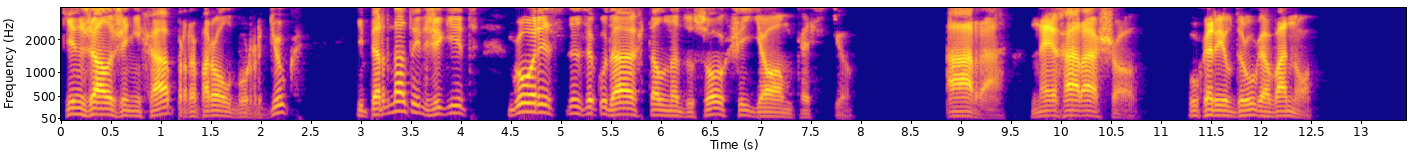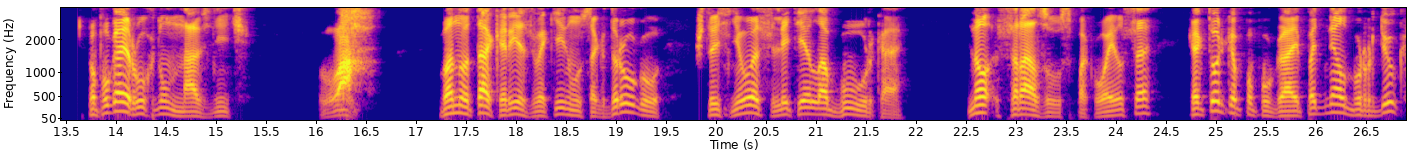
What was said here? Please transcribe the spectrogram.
Кинжал жениха пропорол бурдюк, и пернатый Джигит горестно закудахтал над усохшей емкостью. — Ара, нехорошо, — укорил друга Вано. Попугай рухнул навзничь. — Вах! Вано так резво кинулся к другу, что с него слетела бурка, но сразу успокоился, как только попугай поднял бурдюк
